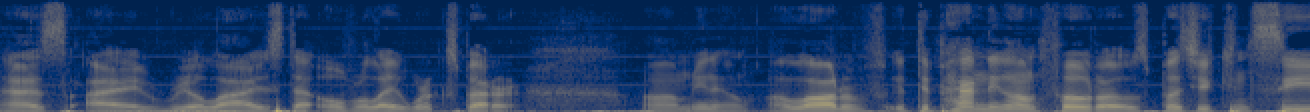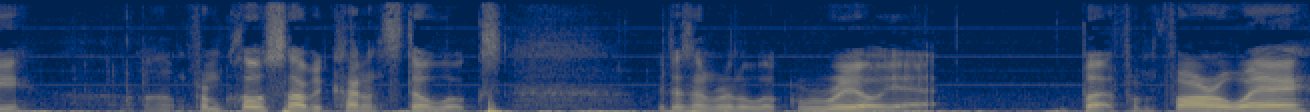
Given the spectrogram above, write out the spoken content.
as I realized that overlay works better. Um, you know, a lot of depending on photos, but you can see, um, from close up, it kind of still looks. It doesn't really look real yet, but from far away,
